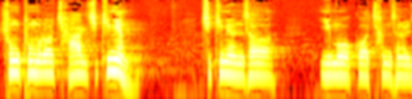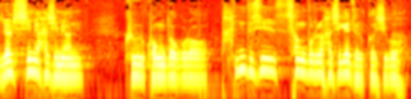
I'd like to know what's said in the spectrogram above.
중품으로 잘 지키면, 지키면서 이목고 참선을 열심히 하시면 그 공덕으로 반드시 성불을 하시게 될 것이고,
